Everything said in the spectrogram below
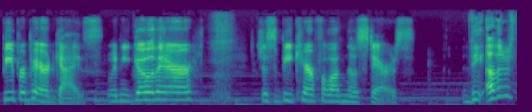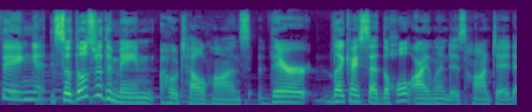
Be prepared, guys. When you go there, just be careful on those stairs. The other thing, so those are the main hotel haunts. They're, like I said, the whole island is haunted.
